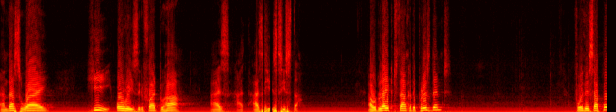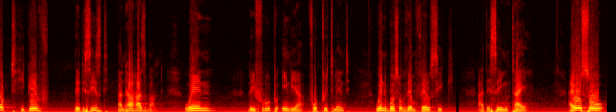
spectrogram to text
and that's why he always referred to her as, as his sister. I would like to thank the President for the support he gave the deceased and her husband when they flew to India for treatment when both of them fell sick at the same time. I also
